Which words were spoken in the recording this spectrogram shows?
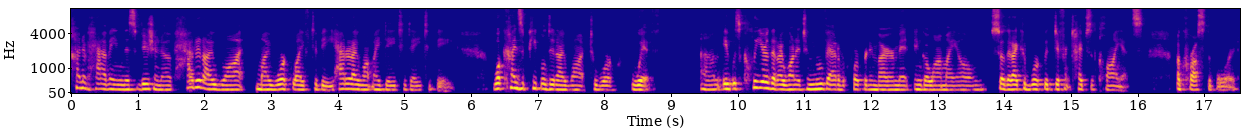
kind of having this vision of how did I want my work life to be? How did I want my day to day to be? What kinds of people did I want to work with? Um, it was clear that I wanted to move out of a corporate environment and go on my own so that I could work with different types of clients across the board.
